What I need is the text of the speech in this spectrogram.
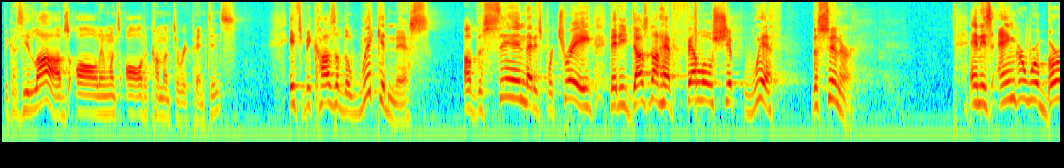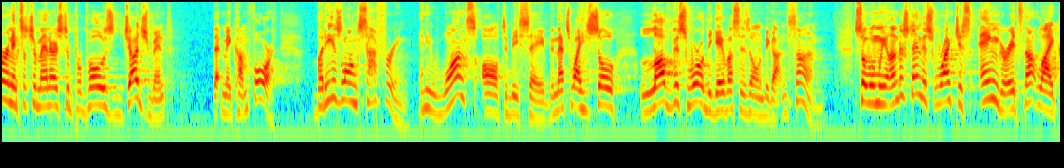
because he loves all and wants all to come unto repentance. It's because of the wickedness of the sin that is portrayed that he does not have fellowship with the sinner. And his anger will burn in such a manner as to propose judgment that may come forth. But he is long suffering and he wants all to be saved. And that's why he so loved this world, he gave us his own begotten Son. So when we understand this righteous anger, it's not like,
